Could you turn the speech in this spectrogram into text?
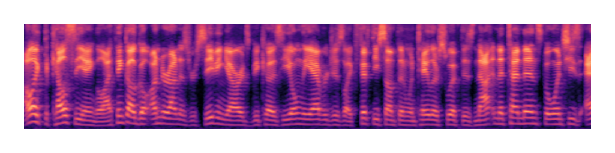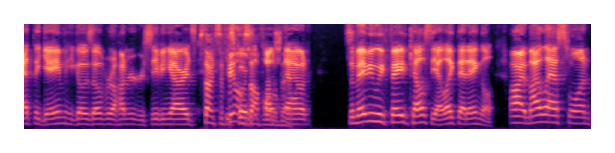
I like the Kelce angle. I think I'll go under on his receiving yards because he only averages like 50 something when Taylor Swift is not in attendance. But when she's at the game, he goes over 100 receiving yards. Starts to feel himself a, a little bit. So maybe we fade Kelce. I like that angle. All right, my last one.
